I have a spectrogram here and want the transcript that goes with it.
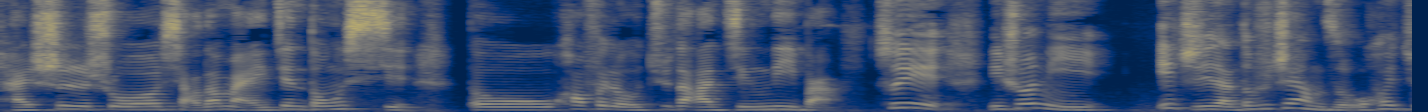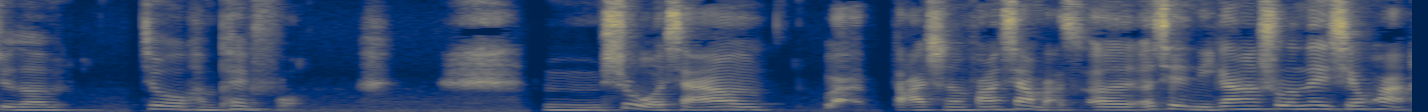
还是说小到买一件东西，都耗费了我巨大的精力吧。所以你说你一直以来都是这样子，我会觉得就很佩服。嗯，是我想要达达成方向吧。呃，而且你刚刚说的那些话，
